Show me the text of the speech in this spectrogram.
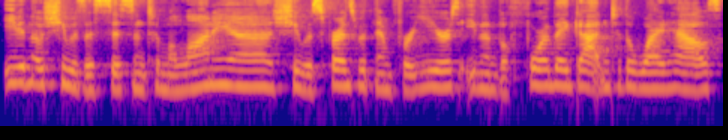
even though she was assistant to Melania, she was friends with them for years, even before they got into the White House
